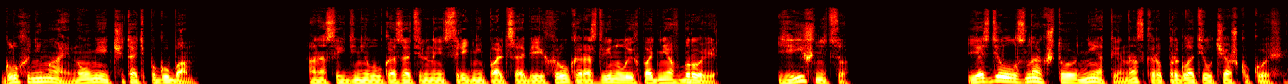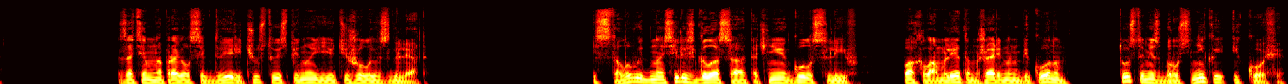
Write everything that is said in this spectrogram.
глухонемая, но умеет читать по губам. Она соединила указательные и средние пальцы обеих рук и раздвинула их, подняв брови. «Яичницу?» Я сделал знак, что нет, и наскоро проглотил чашку кофе. Затем направился к двери, чувствуя спиной ее тяжелый взгляд. Из столовой доносились голоса, точнее, голос Лив. Пахло омлетом, жареным беконом, тостами с брусникой и кофе.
